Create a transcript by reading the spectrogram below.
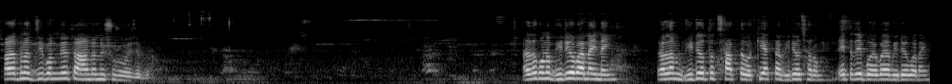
তাহলে তোমার জীবন নিয়ে টানাটানি শুরু হয়ে যাবে। আর কোনো ভিডিও বানাই নাই। বললাম ভিডিও তো ছাড়তে হবে। কি একটা ভিডিও ছাড়ো এটা দিয়ে বয়ে বয়ে ভিডিও বানাই।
